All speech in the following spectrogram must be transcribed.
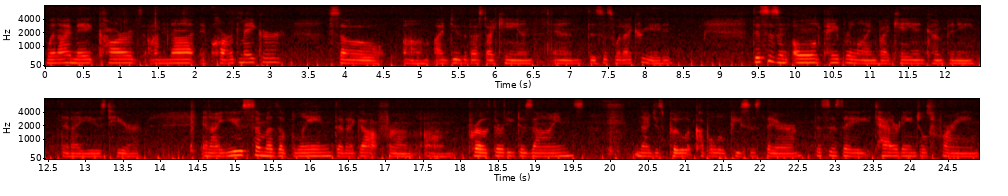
when I make cards, I'm not a card maker, so um, I do the best I can, and this is what I created. This is an old paper line by K & Company that I used here. And I used some of the bling that I got from um, Pro 30 Designs and I just put a couple little pieces there. This is a Tattered Angels frame.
